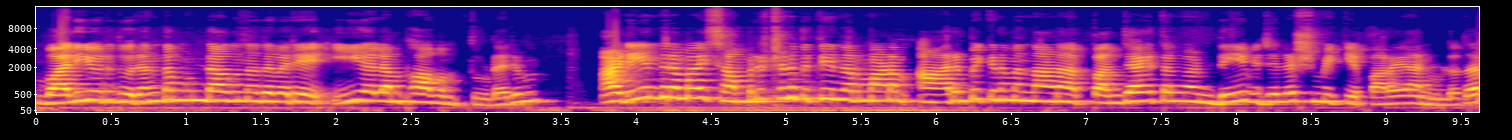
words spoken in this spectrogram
വലിയൊരു ദുരന്തം ഉണ്ടാകുന്നത് വരെ ഈ അലംഭാവം തുടരും. അടിയന്തരമായി സംരക്ഷണ ഭിത്തി നിർമ്മാണം ആരംഭിക്കണമെന്നാണ് പഞ്ചായത്ത് അംഗം ഡി വിജയലക്ഷ്മിക്ക് പറയാനുള്ളത്.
